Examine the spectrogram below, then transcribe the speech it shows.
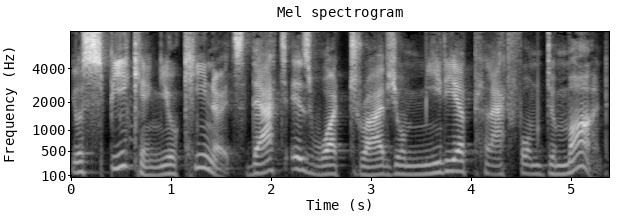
you're speaking, your keynotes, that is what drives your media platform demand.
